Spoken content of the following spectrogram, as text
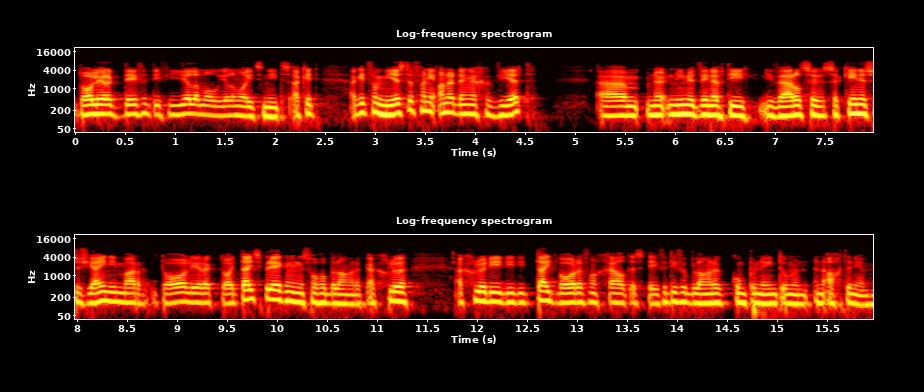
daar leer ek definitief heeltemal heeltemal iets nuuts. Ek het ek het van meeste van die ander dinge geweet. Ehm um, nou nie noodwendig die die wêreld se se kennis soos jy nie, maar daar leer ek daai tydsberekening is nogal belangrik. Ek glo ek glo die die die tydwaarde van geld is definitief 'n belangrike komponent om in in ag te neem.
